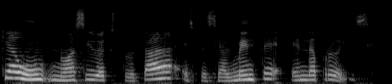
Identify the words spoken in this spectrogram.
que aún no ha sido explotada, especialmente en la provincia.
